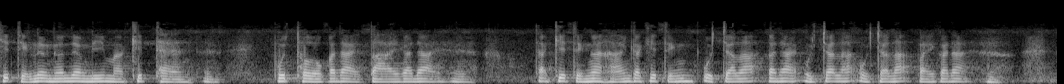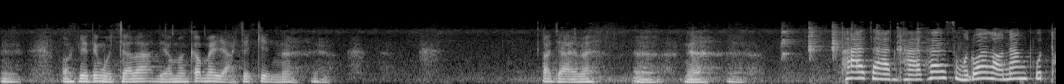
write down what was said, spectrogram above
คิดถึงเรื่องนั้นเรื่องนี้มาคิดแทนพุทโธก็ได้ตายก็ได้ถ้าคิดถึงอาหารก็คิดถึงอุจจาระก็ได้ อุจจาระ อุจจาระไปก็ได้พอคิดถึงอุจจาระ เดี๋ยวมันก็ไม่อยากจะกินนะเข้าใจไหมนะ พระอาจารย์คะถ้าสมมติว่าเรานั่งพุทโธ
